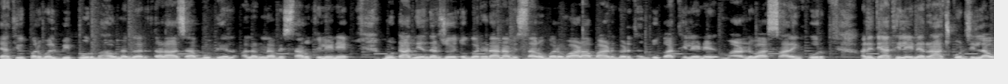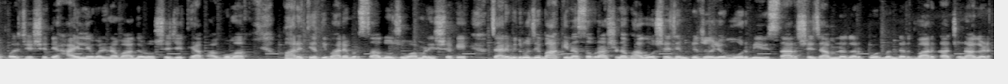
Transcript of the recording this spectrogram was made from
ત્યાંથી ઉપર વલભીપુર, ભાવનગર, તળાજા, બુધેલ, અલંગના વિસ્તારોથી લઈને બોટાદની અંદર જોઈએ તો ગઢડાના વિસ્તારો, બરવાળા, બાણગઢ, ધંધુકાથી લઈને માંડવા, સાળંગપુર અને ત્યાંથી લઈને રાજકોટ જિલ્લા ઉપર જે છે તે હાઈ લેવલના વાદળો છે જેથી આ ભાગોમાં ભારેથી અતિભારે વરસાદો જોવા મળી શકે. જ્યારે મિત્રો જે બાકીના સૌરાષ્ટ્રના ભાગો છે, જેમ કે જોઈ લો મોરબી વિસ્તાર છે, જામનગર, પોરબંદર, દ્વારકા, જુનાગઢ,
